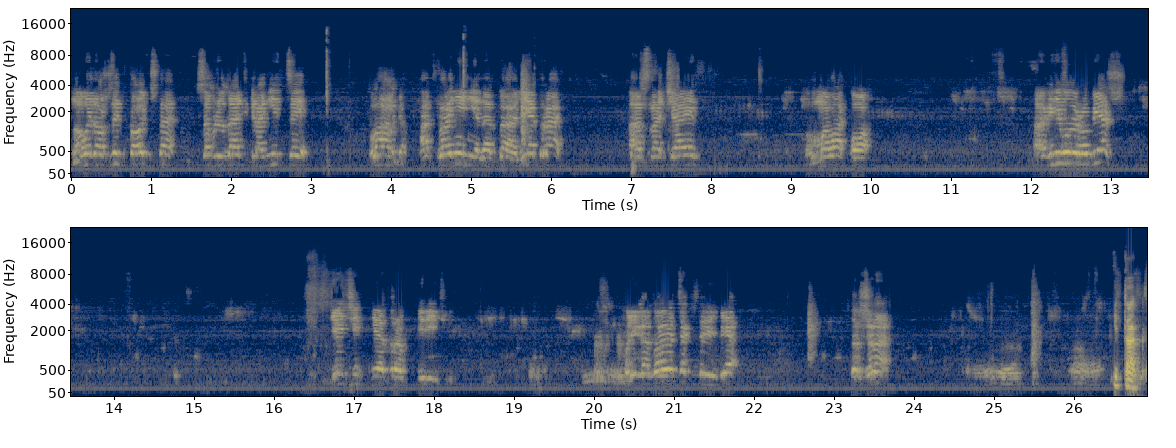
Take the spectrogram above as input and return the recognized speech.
Но вы должны точно соблюдать границы флангов. Отклонение на 2 метра означает в молоко. Огневой рубеж 10 метров впереди. Приготовиться к стрельбе. Старшина, Итак,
